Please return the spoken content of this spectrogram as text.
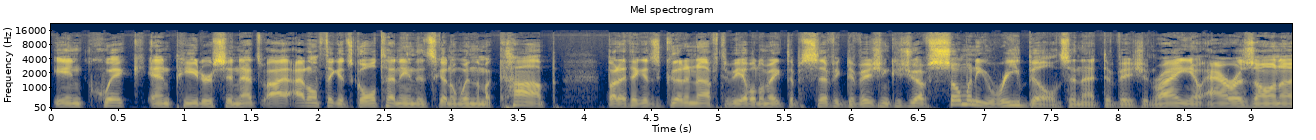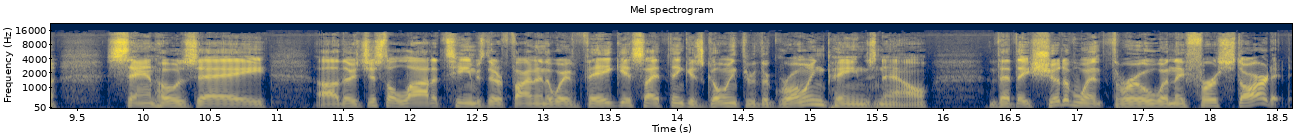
in Quick and Petersen. That's I, I don't think it's goaltending that's going to win them a cup, but I think it's good enough to be able to make the Pacific Division because you have so many rebuilds in that division, right? You know, Arizona, San Jose. Uh, there's just a lot of teams that are finding their way. Vegas, I think, is going through the growing pains now that they should have went through when they first started.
